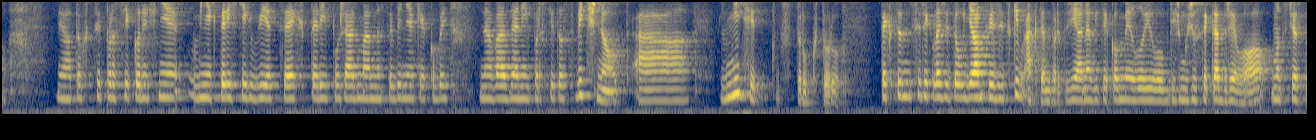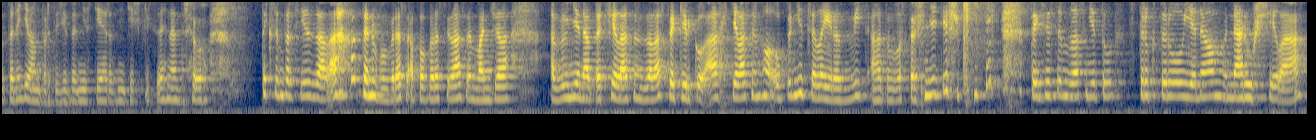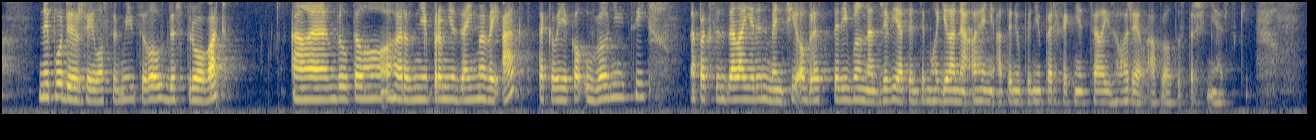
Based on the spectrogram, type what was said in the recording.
Já to chci prostě konečně v některých těch věcech, které pořád mám na sobě nějak jakoby navázaný, prostě to svičnout a zničit tu strukturu. Tak jsem si řekla, že to udělám fyzickým aktem, protože já navíc jako miluju, když můžu sekat dřevo. Moc často to nedělám, protože ve městě je hrozně těžký sehnat dřevo. Tak jsem prostě vzala ten obraz a poprosila jsem manžela, aby mě natočila. Jsem vzala sekírku a chtěla jsem ho úplně celý rozbít, ale to bylo strašně těžké. Takže jsem vlastně tu strukturu jenom narušila. Nepodařilo se mi celou zdestruovat, ale byl to hrozně pro mě zajímavý akt, takový jako uvolňující. A pak jsem vzala jeden menší obraz, který byl na dřevě a ten jsem hodila na oheň a ten úplně perfektně celý zhořel a bylo to strašně hezký.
